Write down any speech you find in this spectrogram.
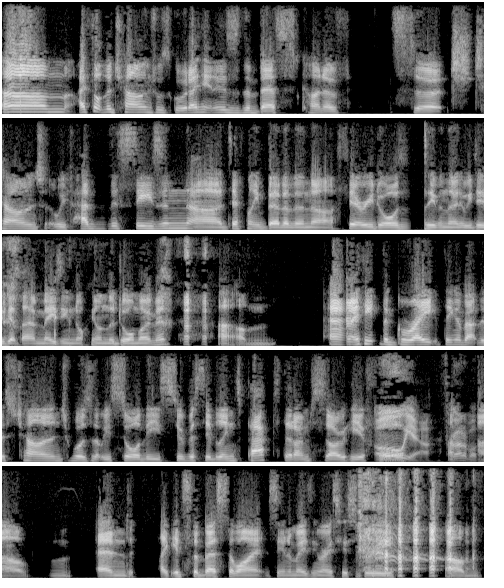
Um, I thought the challenge was good. I think it is the best kind of search challenge that we've had this season. Uh, definitely better than uh, Fairy Doors, even though we did get that amazing knocking on the door moment. Um, and I think the great thing about this challenge was that we saw the Super Siblings Pact that I'm so here for. Oh yeah, I forgot about that. Um, and like it's the best alliance in Amazing Race history. um,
